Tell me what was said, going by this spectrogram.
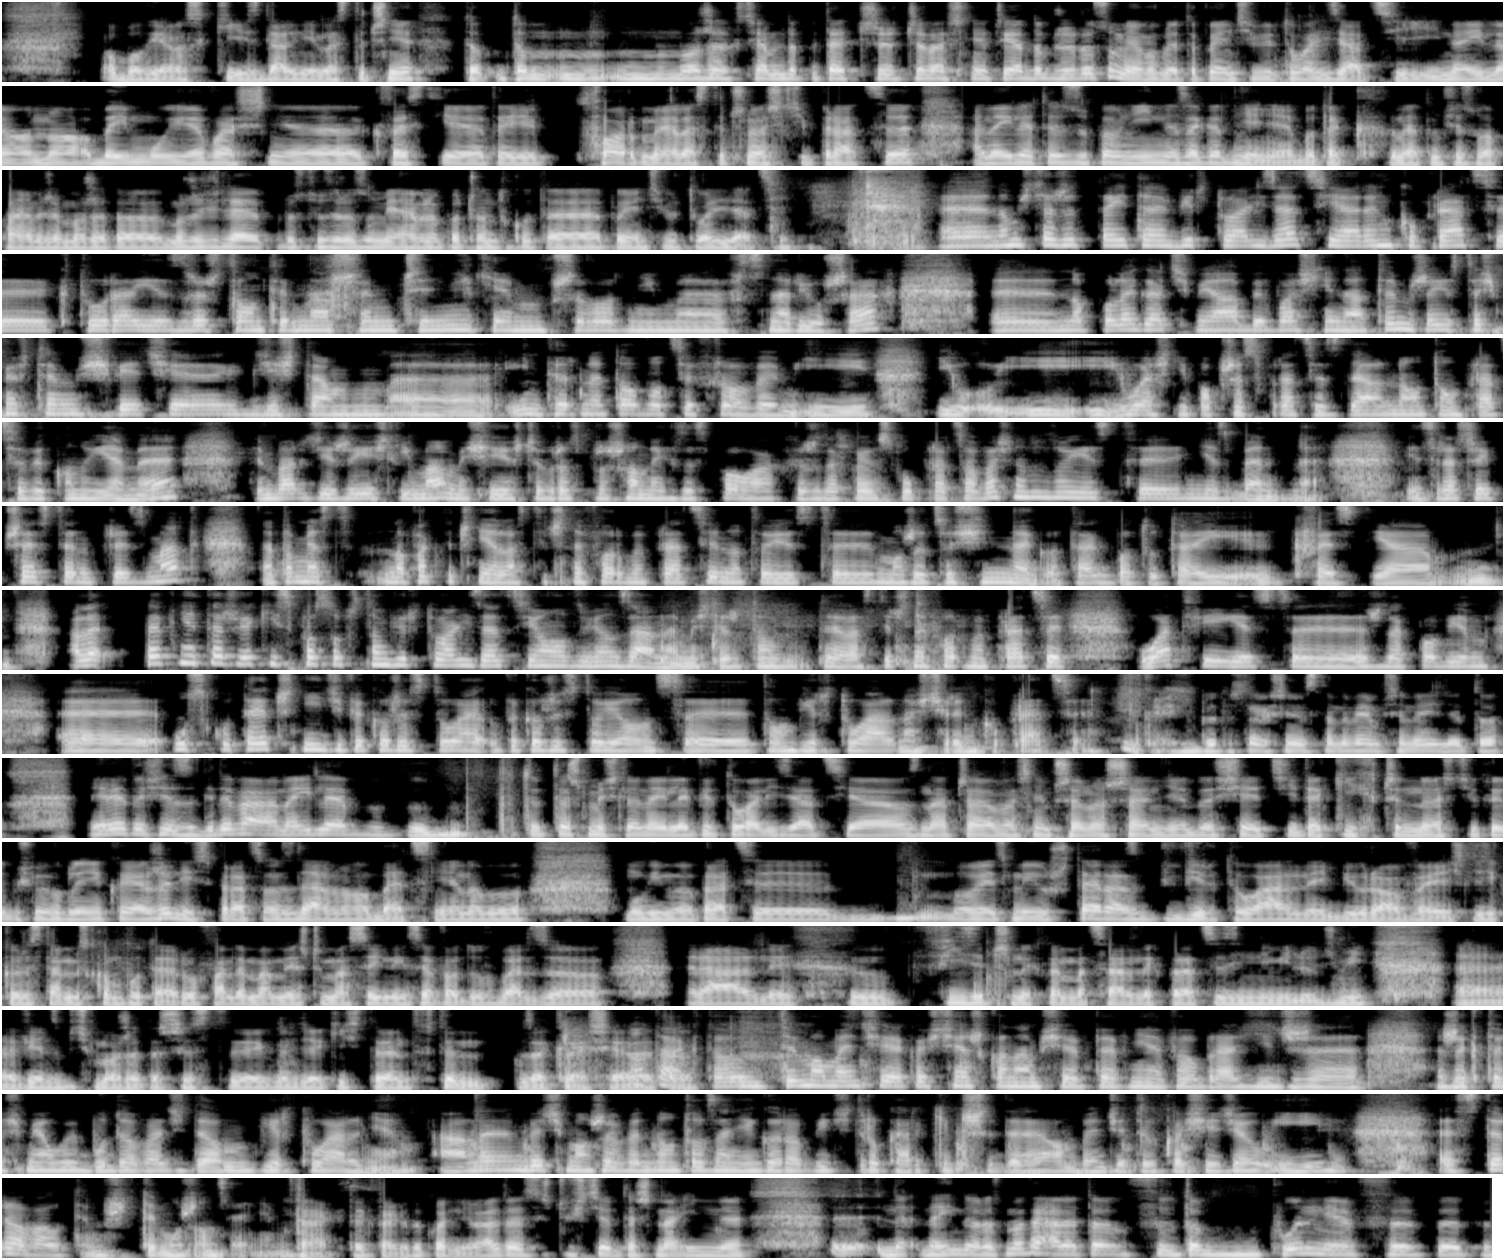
obowiązki zdalnie, elastycznie, to, to może chciałem dopytać, czy, czy właśnie, czy ja dobrze rozumiem w ogóle to pojęcie wirtualizacji i na ile ono obejmuje właśnie kwestię tej formy elastyczności pracy, a na ile to jest zupełnie inne zagadnienie, bo tak na tym się złapałem, że może to, może źle po prostu zrozumiałem na początku te pojęcie wirtualizacji. E, no myślę, że tutaj ta wirtualizacja rynku pracy, która jest zresztą tym naszym czynnikiem przewodnim w scenariuszach, e, no polegać miałaby właśnie na tym, że jesteśmy w tym świecie gdzieś tam e, internetowo-cyfrowym i, i, i, i właśnie poprzez pracę zdalną tą pracę wykonujemy. Tym bardziej, że jeśli mamy się jeszcze w rozproszonych zespołach, że tak powiem, współpracować, no to to jest e, niezbędne. Więc raczej przez ten pryzmat. Natomiast no faktycznie elastyczne formy pracy, no to jest e, może coś innego, tak? Bo tutaj kwestia, mm, ale pewnie też w jakiś sposób z tą wirtualizacją związane. Myślę, że tą, te elastyczne formy pracy łatwiej jest, że tak powiem, E, uskutecznić, wykorzystując tą wirtualność rynku pracy. Okej, okay, bo też tak się zastanawiałem się, na ile to, na ile to się zgrywa, a na ile, to też myślę, na ile wirtualizacja oznacza właśnie przenoszenie do sieci takich czynności, których byśmy w ogóle nie kojarzyli z pracą zdalną obecnie, no bo mówimy o pracy, powiedzmy już teraz wirtualnej, biurowej, jeśli korzystamy z komputerów, ale mamy jeszcze masę innych zawodów bardzo realnych, fizycznych, namacalnych pracy z innymi ludźmi, e, więc być może też jest, będzie jakiś trend w tym zakresie. No tak, to... to w tym momencie jakoś ciężko nam się pewnie wyobrazić, że, że ktoś miałby budować dom wirtualnie, ale być może będą to za niego robić drukarki 3D, on będzie tylko siedział i sterował tym, tym urządzeniem. Tak, tak, tak, dokładnie, ale to jest oczywiście też na inne, na, na inną rozmowę, ale to, to płynnie w,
